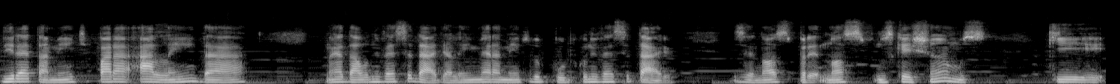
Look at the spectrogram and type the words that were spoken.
diretamente para além da, né, da universidade, além meramente do público universitário dizer, nós, nós nos queixamos que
